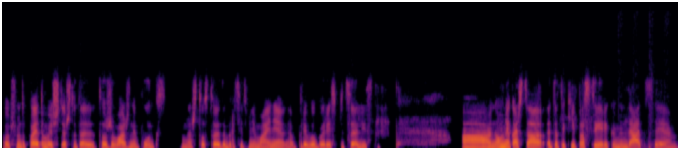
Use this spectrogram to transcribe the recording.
В общем-то, поэтому я считаю, что это тоже важный пункт, на что стоит обратить внимание да, при выборе специалистов. А, но мне кажется, это такие простые рекомендации.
